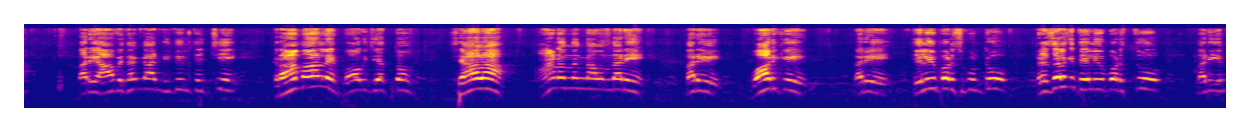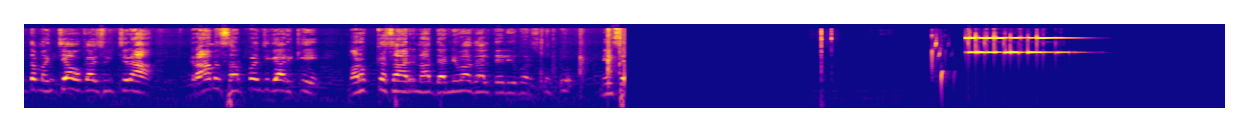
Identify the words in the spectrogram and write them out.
మరి ఆ విధంగా నిధులు తెచ్చి గ్రామాలని బాగు చేస్తాం. చాలా ఆనందంగా ఉందని మరి వారికి మరి తెలియపరుచుకుంటూ ప్రజలకు తెలియపరుస్తూ మరి ఇంత మంచి అవకాశం ఇచ్చిన గ్రామ సర్పంచ్ గారికి మరొక్కసారి నా ధన్యవాదాలు తెలియపరుచుకుంటూ నేను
